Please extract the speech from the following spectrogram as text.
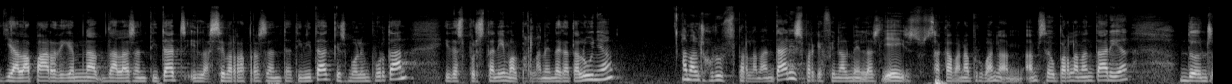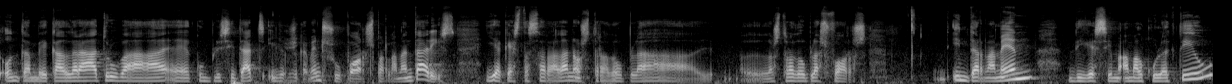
hi ha la part, diguem-ne, de les entitats i la seva representativitat, que és molt important, i després tenim el Parlament de Catalunya, amb els grups parlamentaris, perquè finalment les lleis s'acaben aprovant en, en seu parlamentària, doncs on també caldrà trobar eh, complicitats i, lògicament, suports parlamentaris. I aquesta serà la nostra doble, el nostre doble esforç internament, diguéssim, amb el col·lectiu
